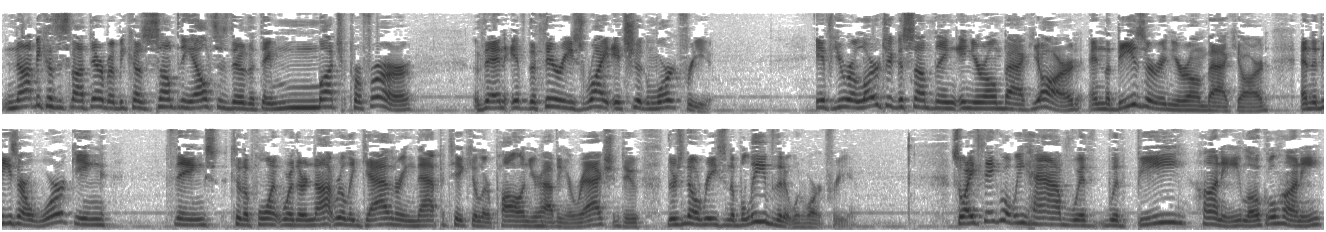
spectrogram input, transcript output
not because it's not there, but because something else is there that they much prefer, then if the theory's right, it shouldn't work for you. If you're allergic to something in your own backyard and the bees are in your own backyard and the bees are working things to the point where they're not really gathering that particular pollen you're having a reaction to, there's no reason to believe that it would work for you. So I think what we have with, with bee honey, local honey,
